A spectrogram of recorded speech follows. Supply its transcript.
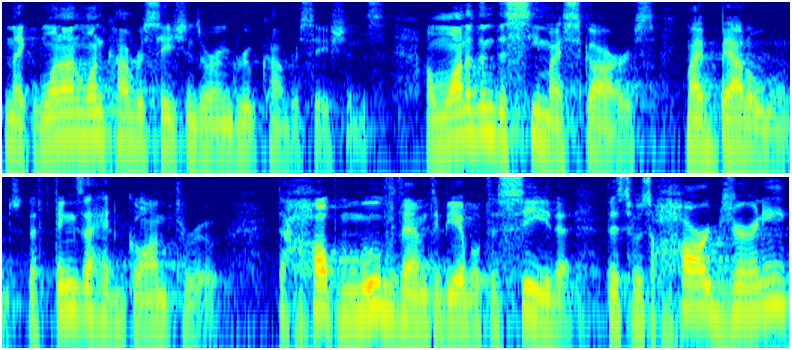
and like one on one conversations or in group conversations. I wanted them to see my scars, my battle wounds, the things I had gone through, to help move them to be able to see that this was a hard journey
